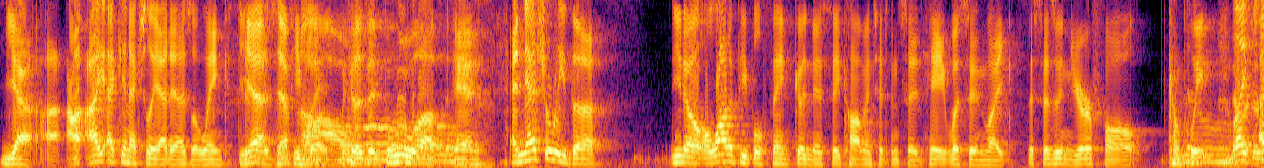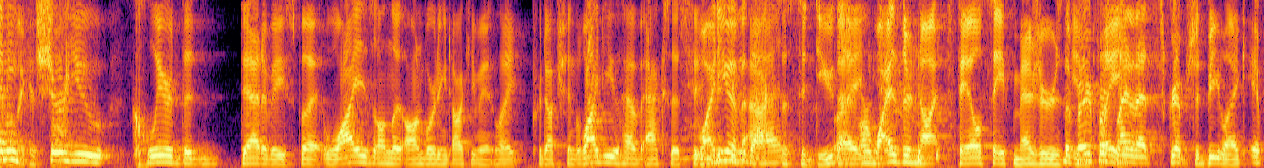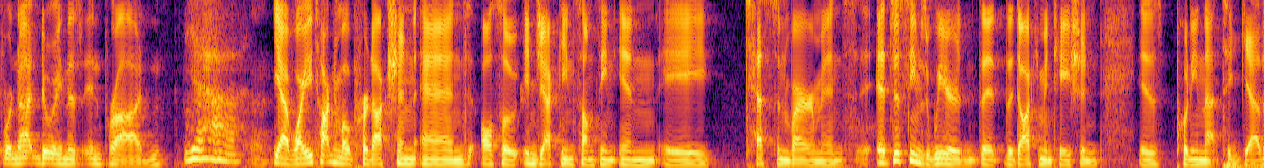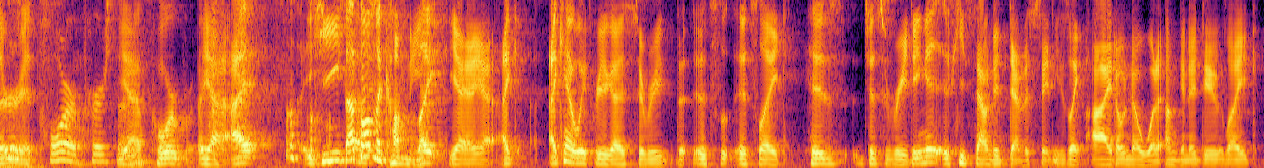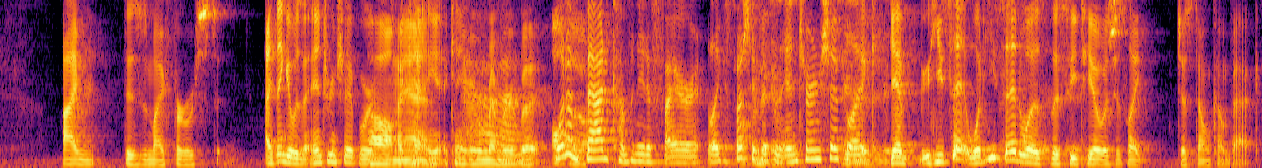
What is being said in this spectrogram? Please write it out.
yeah, I, I, I can actually add it as a link to Yeah, this if definitely. people, because it blew up oh. and and naturally the you know a lot of people thank goodness they commented and said hey listen like this isn't your fault complete like it I mean like sure fault. you cleared the database but why is on the onboarding document like production why do you have access to Why do you even have that? access to do that? Like- or why is there not fail safe measures? The in very first line of that script should be like, if we're not doing this in prod, Yeah. Yeah, why are you talking about production and also injecting something in a test environments. It just seems weird that the documentation is putting that together. This it's poor person. Yeah, poor. Yeah, I. He. That's said on the it- company. Like, yeah, yeah. I, I can't wait for you guys to read. The, it's it's like his just reading it. He sounded devastated. He's like, I don't know what I'm gonna do. Like, I'm. This is my first. I think it was an internship, or Oh, I man. can't. I can't even remember. But what Also- a bad company to fire. Like especially if it's an internship. Like yeah, he said what he said was the CTO was just like, just don't come back,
